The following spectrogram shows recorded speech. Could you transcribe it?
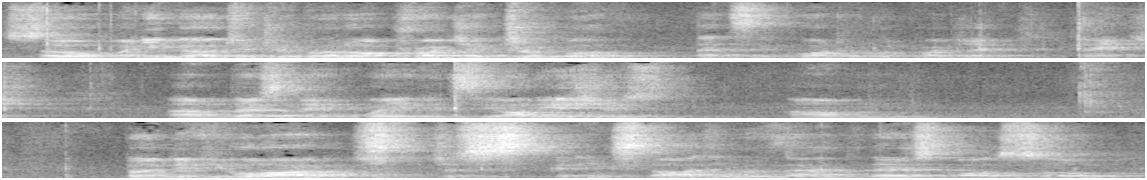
so when you go to drupal.org project Drupal, that's the core Drupal project page, um, there's a link where you can see all the issues. Um, but if you are just getting started with that, there's also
